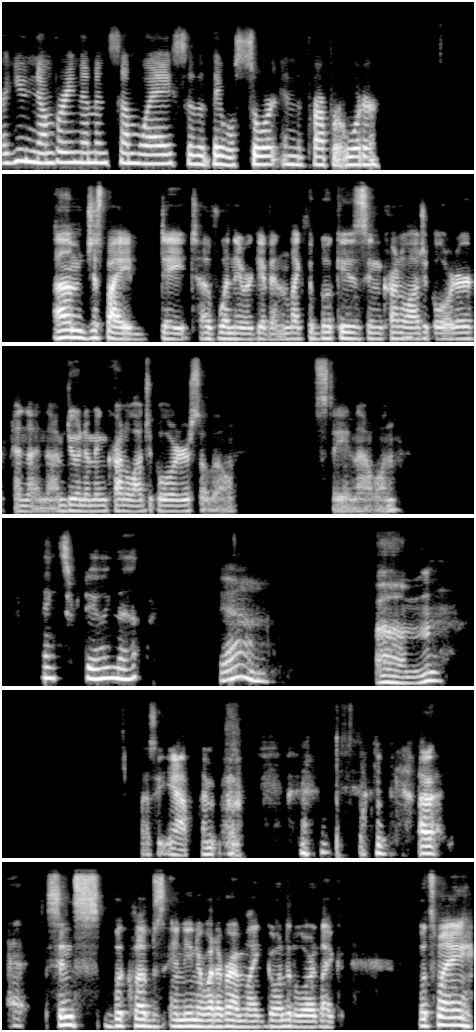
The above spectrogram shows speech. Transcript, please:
Are you numbering them in some way so that they will sort in the proper order? Um, just by date of when they were given. Like the book is in chronological order, and then I'm doing them in chronological order, so they'll stay in that one. Thanks for doing that. Yeah. Um, I see. Yeah, I'm. uh, uh, since book club's ending or whatever, I'm like going to the Lord. Like, what's my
